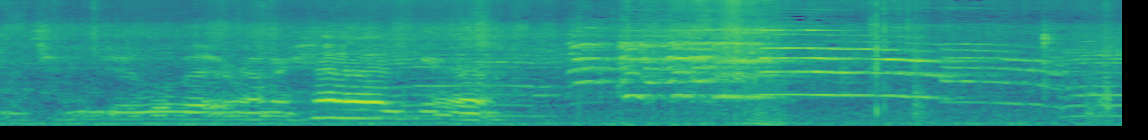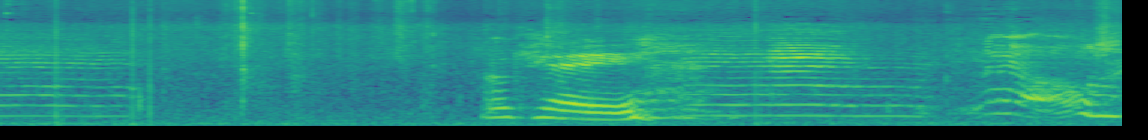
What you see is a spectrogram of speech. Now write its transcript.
gonna try and do a little bit around her head here. Okay. Now.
